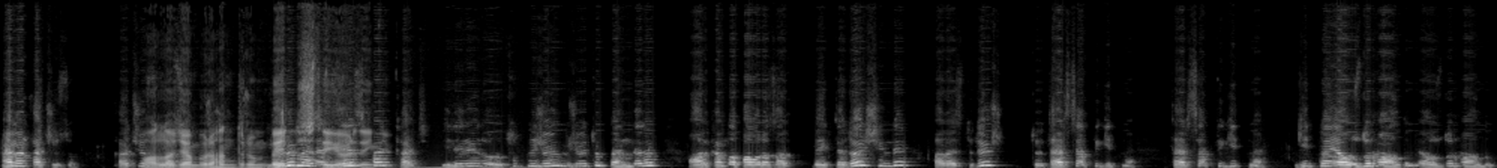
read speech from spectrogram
Hemen kaçıyorsun. Kaçıyorsun. Vallahi hocam buranın durumu belli işte gördüğün gibi. kaç. İleriye doğru tut Müjo'yu Müjo'yu tut bendeler. Arkamda Power Hazard bekle dön şimdi. Paraziti. Tü, Ters yaptı gitme. Ters yaptı gitme. Gitme Yavuz durma aldım. Yavuz durma aldım.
